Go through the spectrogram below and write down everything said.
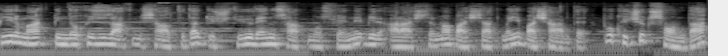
1 Mart 1966'da düştüğü Venüs atmosferine bir araştırma başlatmayı başardı. Bu küçük sonda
